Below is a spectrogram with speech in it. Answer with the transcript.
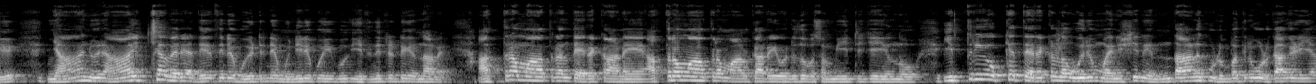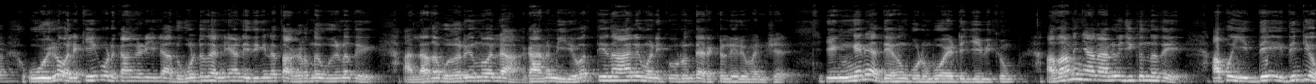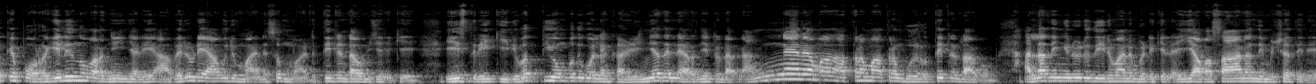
ഞാൻ ഒരാഴ്ച വരെ അദ്ദേഹത്തിന്റെ വീട്ടിന്റെ മുന്നിൽ പോയി ഇരുന്നിട്ടുണ്ട് എന്നാണ്. അത്രമാത്രം തിരക്കാണ്. അത്രമാത്രം ആൾക്കാരെ ഒരു ദിവസം മീറ്റ് ചെയ്യുന്നു. ഇത്രയൊക്കെ തിരക്കുള്ള ഒരു മനുഷ്യന് എന്താണ് കുടുംബത്തിന് കൊടുക്കാൻ കഴിയുക? ഒരു ഒലക്കയും കൊടുക്കാൻ കഴിയില്ല. അതുകൊണ്ട് തന്നെയാണ് ഇതിങ്ങനെ തകർന്ന് വീണത്. അല്ലാതെ വേറെയൊന്നുമല്ല. കാരണം ഇരുപത്തിനാല് മണിക്കൂറും തിരക്കുള്ള ഒരു മനുഷ്യൻ. എങ്ങനെ അദ്ദേഹം കുടുംബമായിട്ട് ജീവിക്കും? അതാണ് ഞാൻ ആലോചിക്കുന്നത്. അപ്പോൾ ഇതേ ഇതിന്റെയൊക്കെ പുറകിൽ എന്ന് പറഞ്ഞു കഴിഞ്ഞാൽ അവരുടെ ആ ഒരു മനസ്സ് മടുത്തിട്ടുണ്ടാവും ശരിക്ക്. ഈ സ്ത്രീക്ക് ഇരുപത്തിയൊമ്പത് കൊല്ലം കഴിഞ്ഞ തന്നെ അറിഞ്ഞിട്ടുണ്ടാവും അങ്ങനെ അത്രമാത്രം വെറുത്തിട്ടുണ്ടാകും. അല്ലാതെ ഇങ്ങനെ ഒരു തീരുമാനം എടുക്കില്ല. ഈ അവസാന നിമിഷത്തിൽ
